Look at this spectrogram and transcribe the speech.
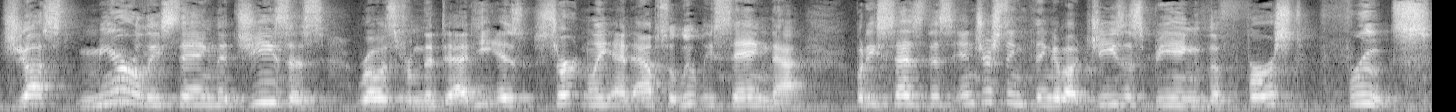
just merely saying that Jesus rose from the dead. He is certainly and absolutely saying that. But he says this interesting thing about Jesus being the first fruits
